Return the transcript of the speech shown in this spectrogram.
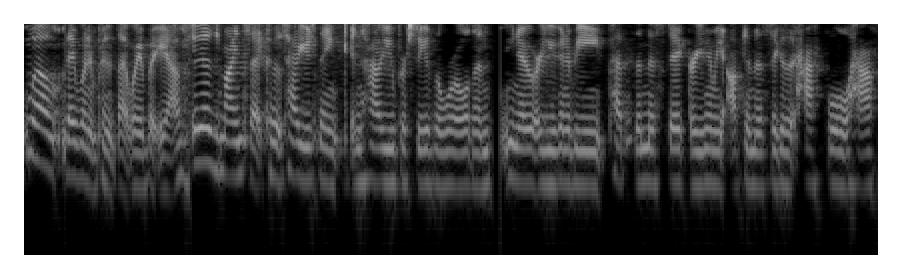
Well, they wouldn't put it that way, but yeah, it is mindset because it's how you think and how you perceive the world. And, you know, are you going to be pessimistic? Or are you going to be optimistic? Is it half full, half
